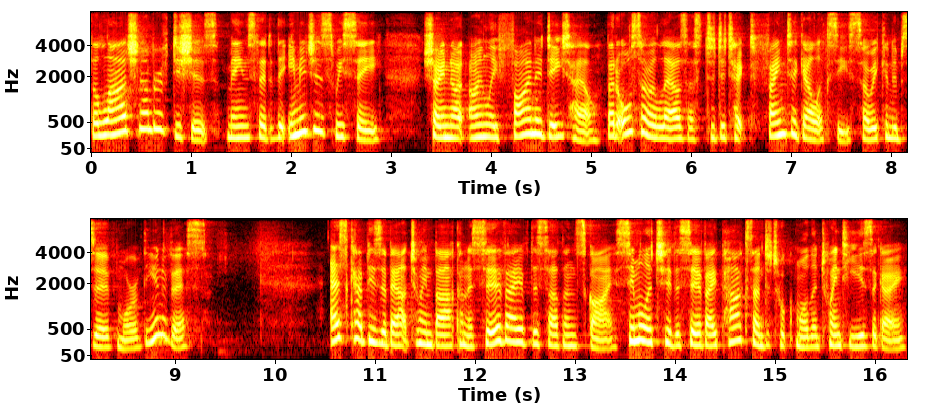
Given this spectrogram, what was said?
The large number of dishes means that the images we see show not only finer detail, but also allows us to detect fainter galaxies so we can observe more of the universe. ASKAP is about to embark on a survey of the southern sky, similar to the survey Parkes undertook more than 20 years ago.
